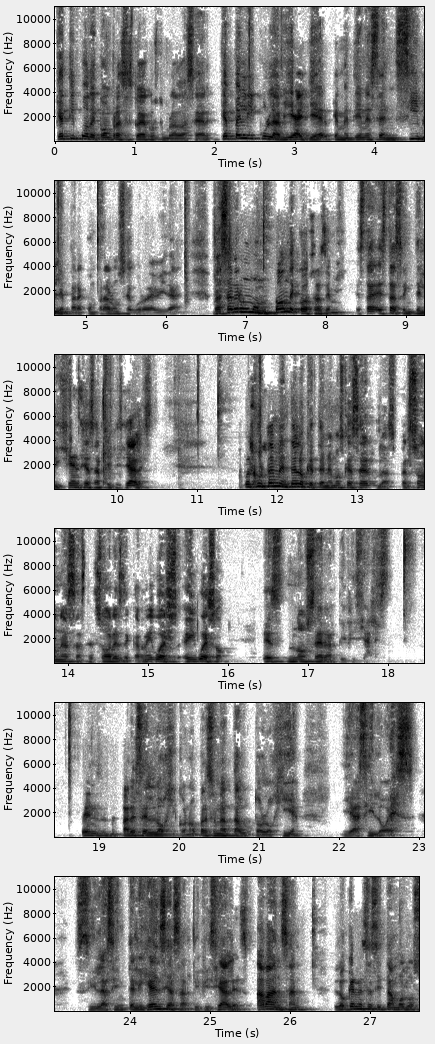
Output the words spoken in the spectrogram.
qué tipo de compras estoy acostumbrado a hacer, qué película vi ayer que me tiene sensible para comprar un seguro de vida. Vas a ver un montón de cosas de mí, estas inteligencias artificiales. Pues justamente lo que tenemos que hacer las personas, asesores de carne y hueso, y hueso es no ser artificiales. Parece lógico, ¿no? Parece una tautología y así lo es. Si las inteligencias artificiales avanzan, lo que necesitamos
